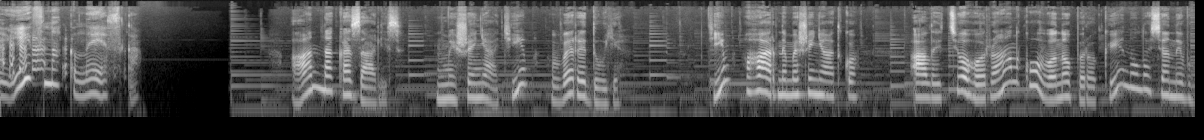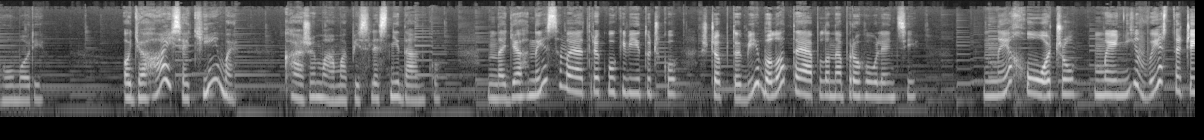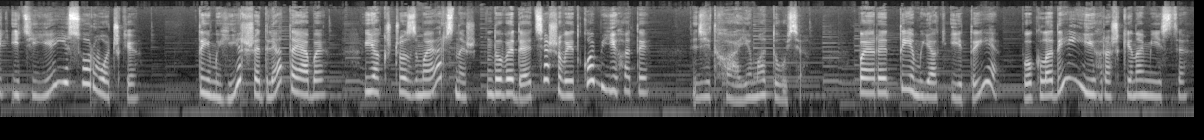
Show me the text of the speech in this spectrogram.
Залізна книжка. Анна Казаліс. Мишеня Тім вередує. Тім гарне мишенятко, але цього ранку воно прокинулося не в гуморі. Одягайся, Тіме, каже мама після сніданку. Надягни светрик у квіточку, щоб тобі було тепло на прогулянці. Не хочу, мені вистачить і цієї сорочки. Тим гірше для тебе. Якщо змерзнеш, доведеться швидко бігати, зітхає матуся. Перед тим, як іти, поклади іграшки на місце.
